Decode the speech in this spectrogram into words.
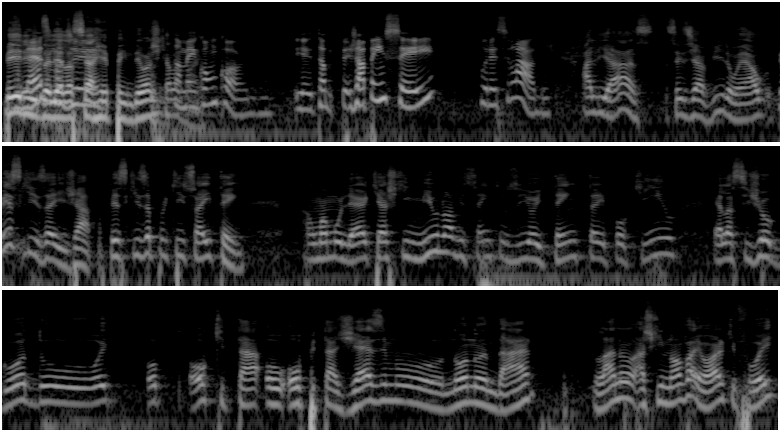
período ali ela de- se arrependeu, acho que ela Também vai. concordo. E tam- já pensei por esse lado. Aliás, vocês já viram? É algo. Pesquisa aí, Japa. Pesquisa porque isso aí tem. Uma mulher que acho que em 1980 e pouquinho ela se jogou do oi- op- octa, ou optagésimo nono andar, lá no. Acho que em Nova York foi.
